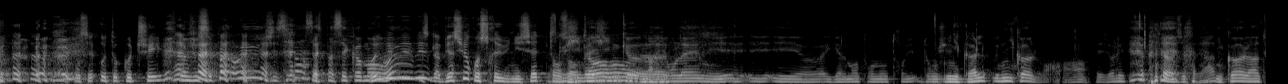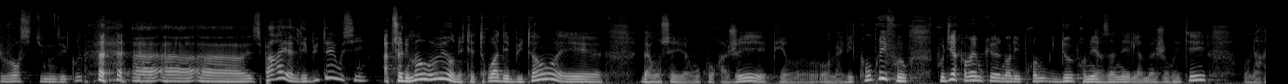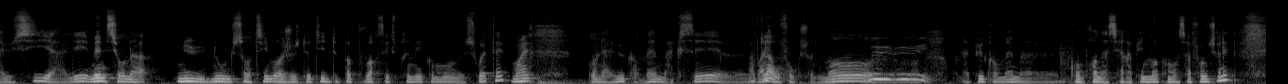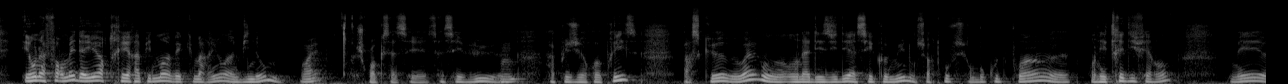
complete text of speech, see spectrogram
On s'est auto-coaché. Je sais pas, oui, je sais pas, ça se passait comment Oui, oui, oui, oui, parce bah, bien sûr, on se réunissait de temps Parce que en j'imagine temps. que euh, Marion Laine et, et- et, euh, également ton autre. Donc Nicole. Nicole, oh, désolé. Non, c'est pas grave. Nicole, hein, toujours si tu nous écoutes. Euh, euh, c'est pareil, elle débutait aussi. Absolument, oui, on était trois débutants et ben, on s'est encouragés et puis on, on a vite compris. Il faut, faut dire quand même que dans les deux premières années de la majorité, on a réussi à aller, même si on a eu, nous, le sentiment à juste titre de ne pas pouvoir s'exprimer comme on le souhaitait, Ouais. On a eu quand même accès euh, À voilà, au fonctionnement. Oui, oui, euh, oui. On a pu quand même euh, comprendre assez rapidement comment ça fonctionnait. Et on a formé d'ailleurs très rapidement avec Marion un binôme. Ouais. Je crois que ça s'est vu euh, Mm. à plusieurs reprises parce que ouais, on, on a des idées assez communes, on se retrouve sur beaucoup de points, on est très différents, mais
